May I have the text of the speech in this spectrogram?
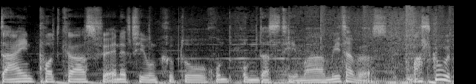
dein Podcast für NFT und Krypto rund um das Thema Metaverse. Mach's gut!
